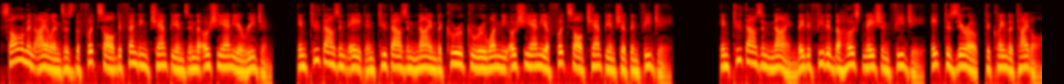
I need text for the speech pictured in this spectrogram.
Solomon Islands is the futsal defending champions in the Oceania region. In 2008 and 2009 the Kurukuru won the Oceania Futsal Championship in Fiji. In 2009 they defeated the host nation Fiji, 8–0, to claim the title.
